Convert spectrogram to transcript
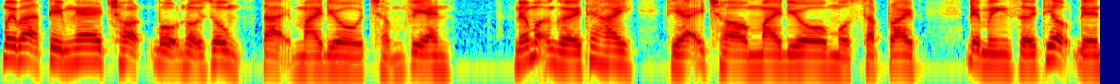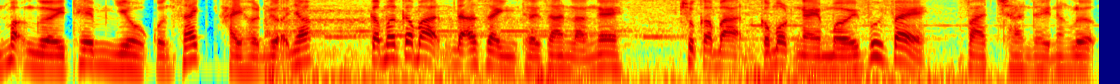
mời bạn tìm nghe chọn bộ nội dung tại mydio.vn. Nếu mọi người thấy hay thì hãy cho MyDio một subscribe để mình giới thiệu đến mọi người thêm nhiều cuốn sách hay hơn nữa nhé. Cảm ơn các bạn đã dành thời gian lắng nghe. Chúc các bạn có một ngày mới vui vẻ và tràn đầy năng lượng.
